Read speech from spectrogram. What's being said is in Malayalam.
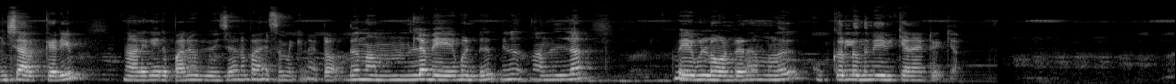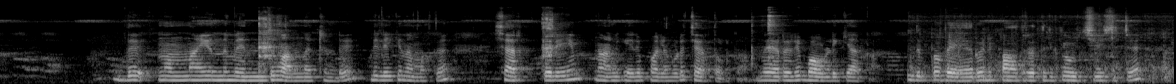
ശർക്കരയും നാളികേരപ്പാലും ഉപയോഗിച്ചാണ് പായസം വെക്കുന്നത് കേട്ടോ. ഇത് നല്ല വേവുണ്ട്. ഇതിന് നല്ല വേവുള്ളതുകൊണ്ട് നമ്മൾ കുക്കറിലൊന്ന് വേവിക്കാനായിട്ട് വെക്കാം ഇത് നന്നായി ഒന്ന് വെന്ത് വന്നിട്ടുണ്ട്. ഇതിലേക്ക് നമുക്ക് ശർക്കരയും നാളികേരപ്പാലും കൂടെ ചേർത്ത് കൊടുക്കാം. വേറൊരു ബൗളിലേക്ക് ആക്കാം. ഇതിപ്പോൾ വേറൊരു പാത്രത്തിലേക്ക് ഒഴിച്ച് വെച്ചിട്ട്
